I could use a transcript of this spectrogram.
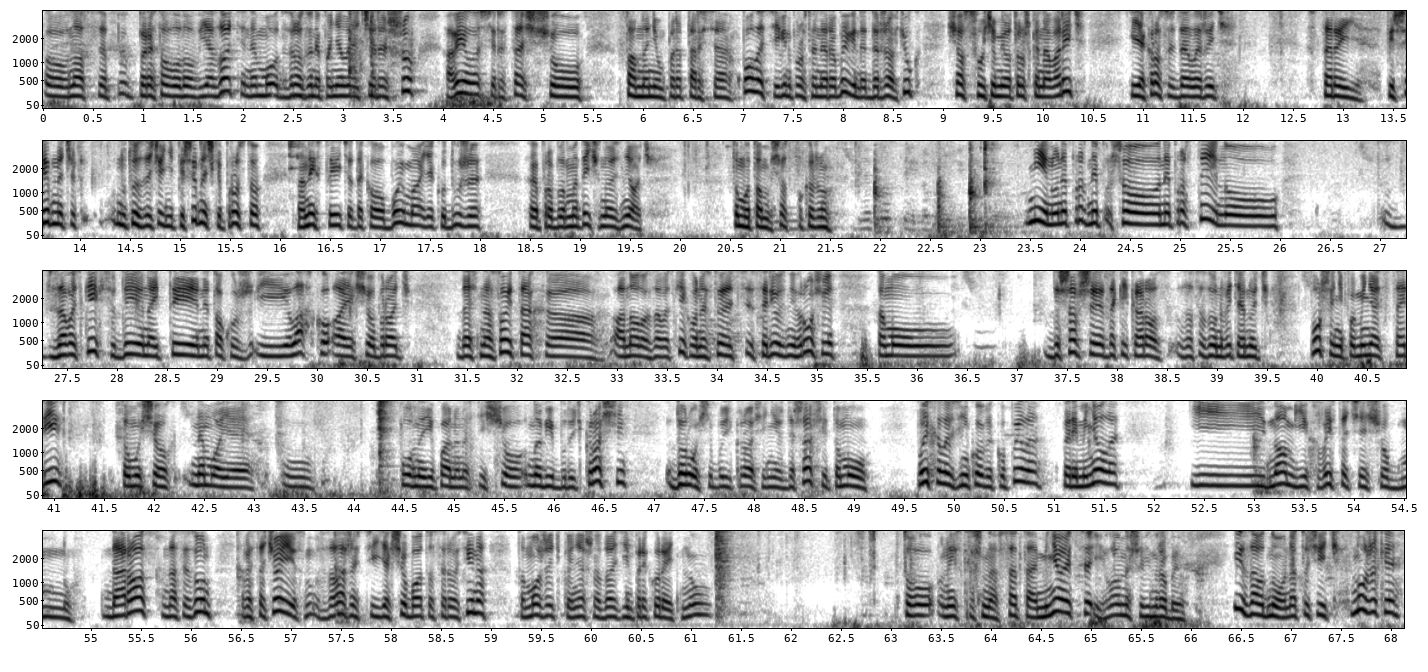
в нас п- перестало в'язати, не зразу не поняли через що, а виявилося через те, що там на ньому перетерся полець, і він просто не робив, він не держав тюк. Зараз хочемо його трошки наварити. І якраз ось де лежить старий підшипничок. Ну тут звичайні підшипнички, просто на них стоїть отака обойма, яку дуже е, проблематично зняти. Тому там зараз покажу. Ні, ну не про не що не простий, ну заводських сюди знайти не так уж і легко, а якщо брати десь на сайтах е, аналог заводських, вони стоять серйозні гроші, тому дешевше декілька разів за сезон витягнути поршені, поміняти старі, тому що немає у повної впевненості, що нові будуть кращі, дорожчі будуть кращі, ніж дешевші. Тому поїхали в Зінькові, купили, переміняли, і нам їх вистачить, щоб ну, на раз на сезон вистачає, в залежності, якщо багато сировосіна, то можуть, звісно, дати їм прикурити. Ну, то не страшно, все та міняється і головне, що він робив. І заодно наточить ножики.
